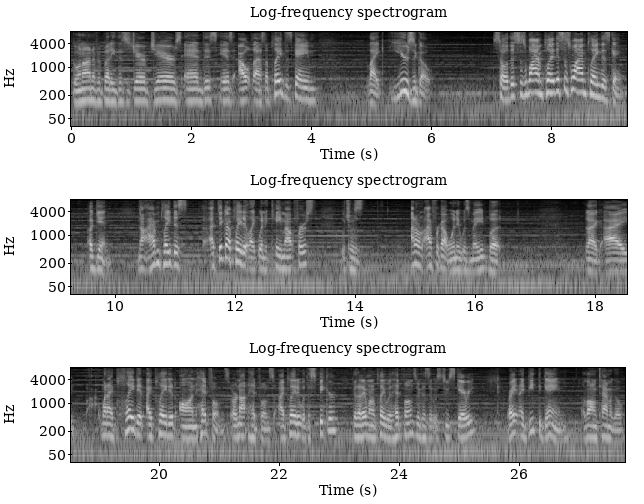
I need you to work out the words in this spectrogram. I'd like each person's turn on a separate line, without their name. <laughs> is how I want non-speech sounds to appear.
What's going on, everybody? This is Jer of Jers, and this is Outlast. I played this game like years ago, so this is why I'm playing. This is why I'm playing this game again. Now I haven't played this. I think I played it like when it came out first, which was I don't. I forgot when it was made, but like I when I played it, I played it on headphones or not headphones. I played it with a speaker because I didn't want to play with headphones because it was too scary, right? And I beat the game a long time ago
